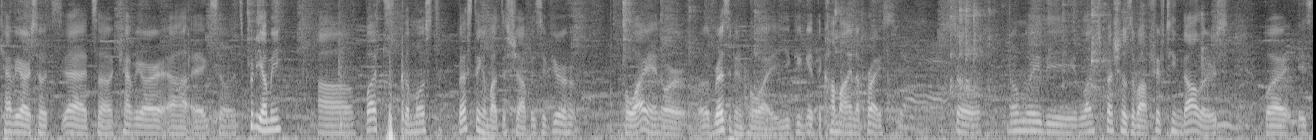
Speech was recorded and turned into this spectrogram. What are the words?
Caviar. So it's yeah, it's a caviar uh, egg. So it's pretty yummy. Uh, but the most best thing about this shop is if you're Hawaiian or a resident of Hawaii, you can get the kama aina price. Yeah. So normally the lunch special is about fifteen dollars, mm. but it's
